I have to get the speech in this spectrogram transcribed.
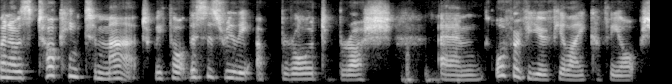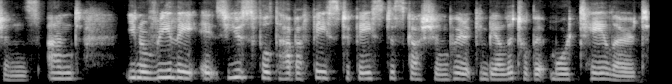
when I was talking to Matt, we thought this is really a broad brush um, overview, if you like, of the options. And, you know, really it's useful to have a face-to-face -face discussion where it can be a little bit more tailored.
